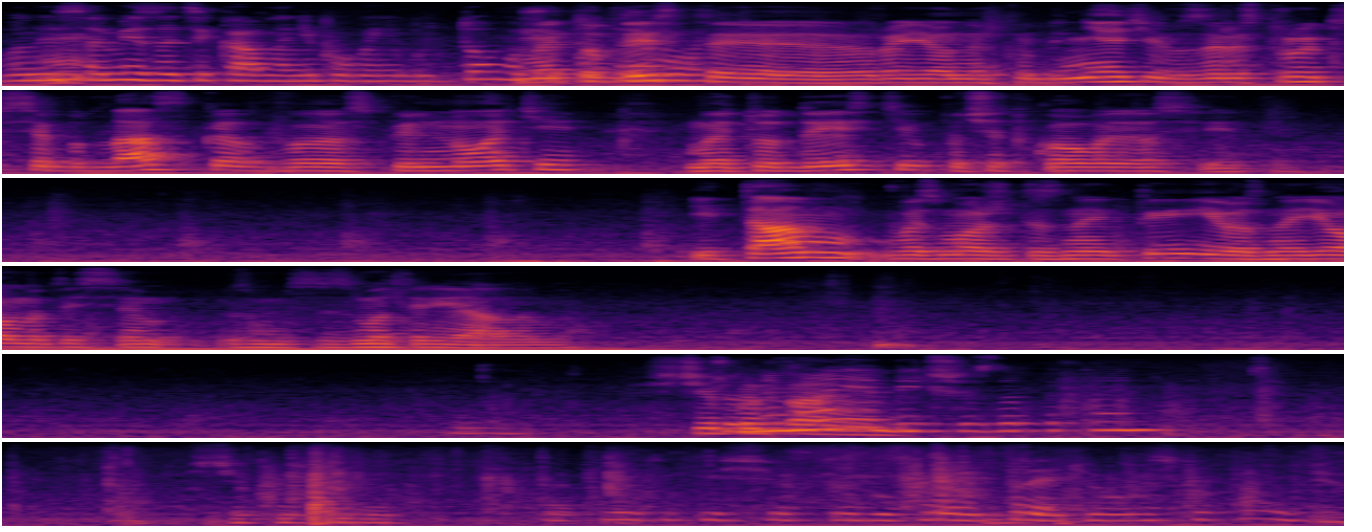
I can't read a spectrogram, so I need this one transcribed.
Вони М- самі зацікавлені повинні бути в тому, щоб отримувати- Методисти районних кабінетів, зареєструйтеся, будь ласка, в спільноті методистів початкової освіти. І там ви зможете знайти і ознайомитися з, з матеріалами. Ще Що питання? немає більше запитань? Ще питання? Так, я тільки ще скажу про третього виступаючого.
